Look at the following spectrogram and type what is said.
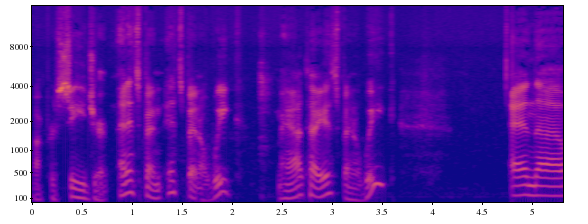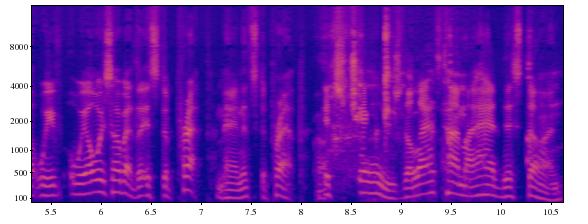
my procedure, and it's been it's been a week, man. I tell you, it's been a week. And uh, we've we always talk about it. it's the prep, man. It's the prep. It's changed. The last time I had this done,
